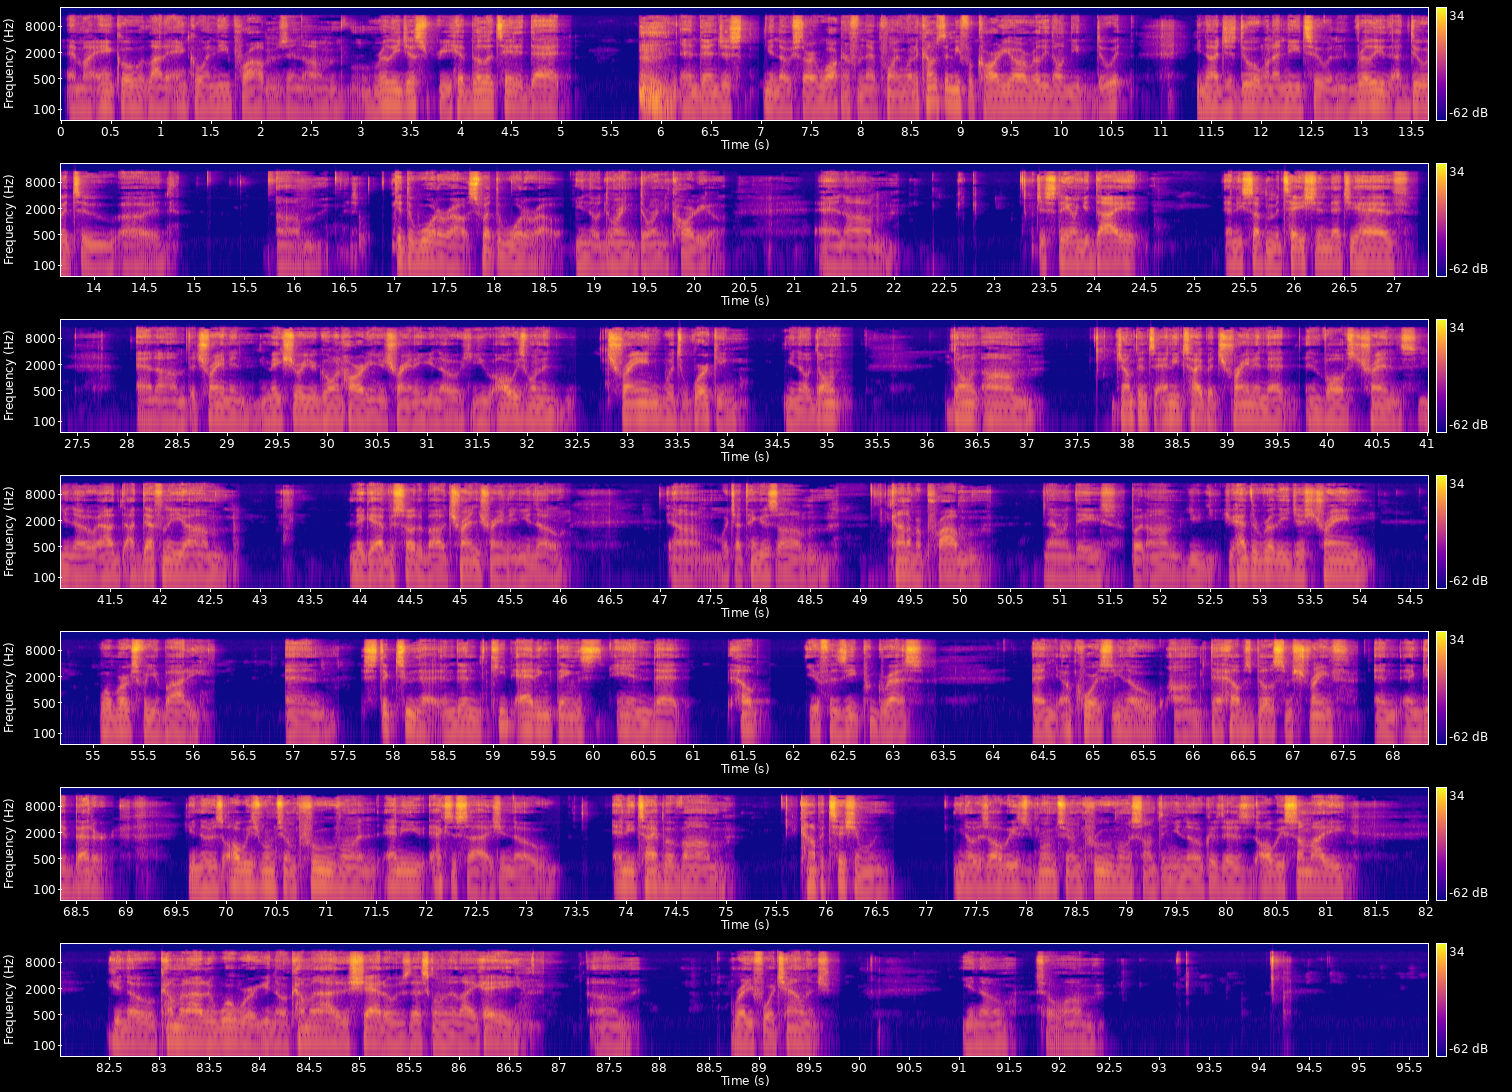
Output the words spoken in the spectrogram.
and my ankle, a lot of ankle and knee problems, and um, really just rehabilitated that. and then just, you know, started walking from that point. When it comes to me for cardio, I really don't need to do it. You know, I just do it when I need to. And really, I do it to uh, um, get the water out, sweat the water out, you know, during, during the cardio. And um, just stay on your diet, any supplementation that you have and um, the training. Make sure you're going hard in your training. You know, you always want to train what's working. You know, don't don't um, jump into any type of training that involves trends. You know, I, I definitely um, make an episode about trend training. You know, um, which I think is um, kind of a problem nowadays. But um, you you have to really just train what works for your body and stick to that and then keep adding things in that help your physique progress. And of course you know um, that helps build some strength and and get better. You know there's always room to improve on any exercise you know any type of um competition. You know there's always room to improve on something you know because there's always somebody you know coming out of the woodwork you know coming out of the shadows that's going to like hey um, ready for a challenge. You know, so um,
